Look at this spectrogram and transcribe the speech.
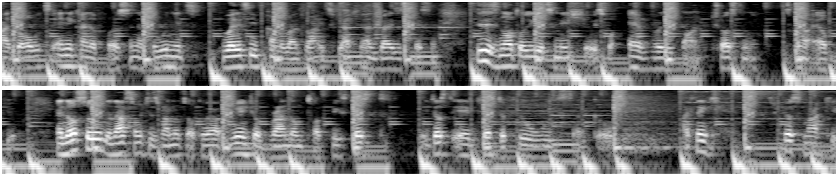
adults, any kind of person that we need relative kind of advice. We actually advise this person. This is not only a teenage show, it's for everyone. Trust me, it's gonna help you. And also the last one which is random talk about range of random topics. Just just just a few weeks ago. I think just marked a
